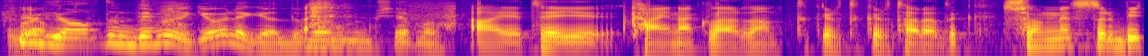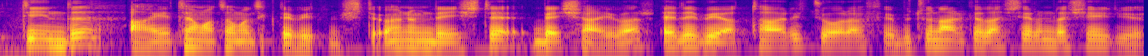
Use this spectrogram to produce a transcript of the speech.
full Full yaptım. yaptım demiyor ki öyle geldi. Ben bir şey yapmadım. AYT'yi kaynaklardan tıkır tıkır taradık. Sömestr bittiğinde AYT matematik de bitmişti. Önümde işte 5 ay var. Edebiyat, tarih, coğrafya. Bütün arkadaşlarım da şey diyor.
